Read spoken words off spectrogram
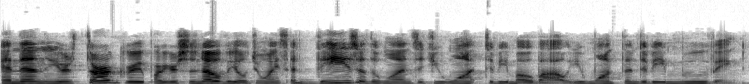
And then your third group are your synovial joints, and these are the ones that you want to be mobile. You want them to be moving.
